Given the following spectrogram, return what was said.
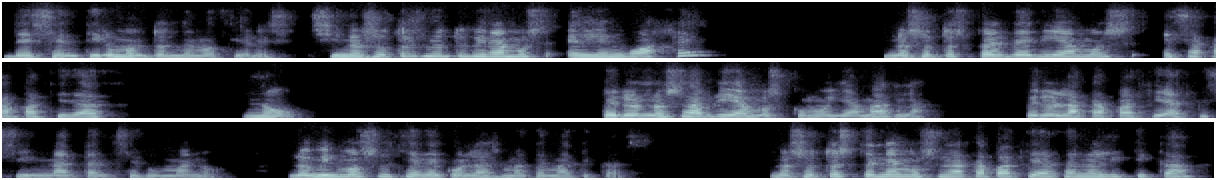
de sentir un montón de emociones. Si nosotros no tuviéramos el lenguaje, ¿nosotros perderíamos esa capacidad? No, pero no sabríamos cómo llamarla. Pero la capacidad es innata al ser humano. Lo mismo sucede con las matemáticas. Nosotros tenemos una capacidad analítica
